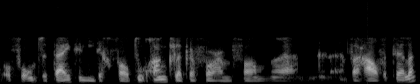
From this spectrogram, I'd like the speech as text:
of voor onze tijd in ieder geval, toegankelijker vorm van een verhaal vertellen.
